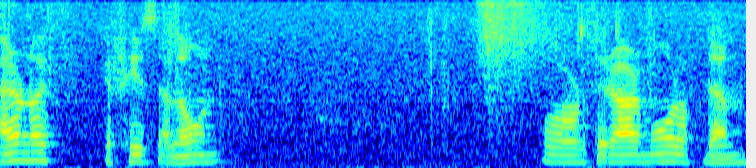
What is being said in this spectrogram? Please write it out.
I don't know if, if he's alone or there are more of them.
